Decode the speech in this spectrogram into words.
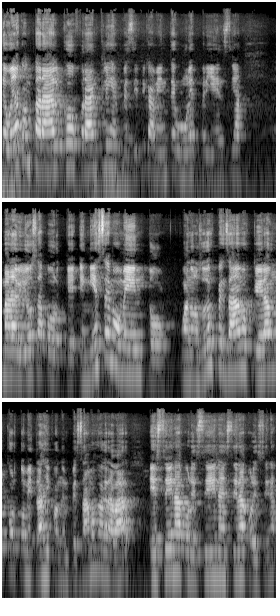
Te voy a contar algo, Franklin, específicamente una experiencia maravillosa porque en ese momento, cuando nosotros pensábamos que era un cortometraje y cuando empezamos a grabar escena por escena, escena por escena,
